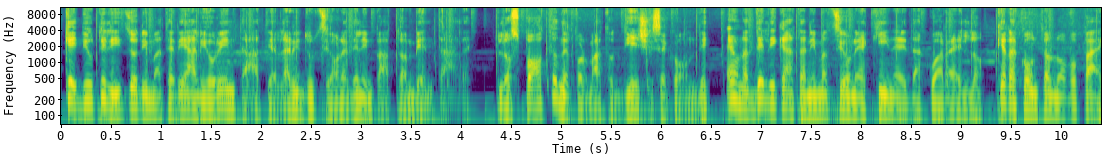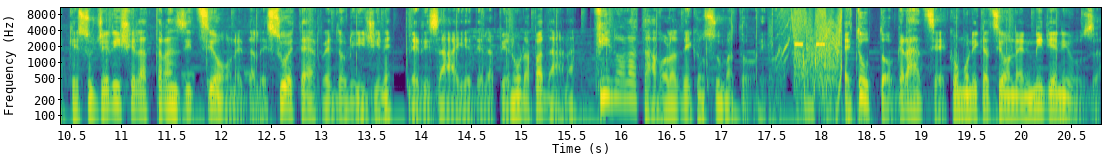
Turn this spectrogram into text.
che di utilizzo di materiali orientati alla riduzione dell'impatto ambientale. Lo spot, nel formato 10 secondi, è una delicata animazione a china ed acquarello che racconta il nuovo pack e suggerisce la transizione dalle sue terre d'origine, le risaie della pianura padana, fino alla tavola dei consumatori. È tutto, grazie. Comunicazione e Media News.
